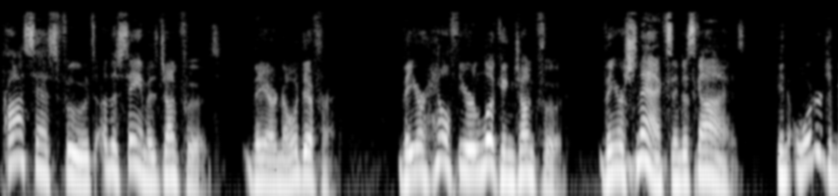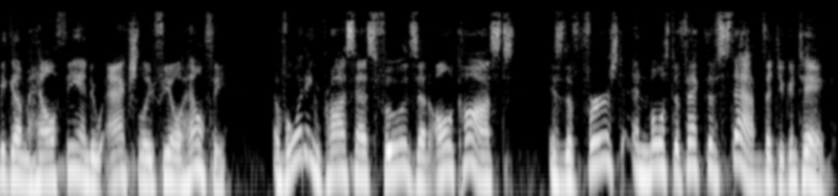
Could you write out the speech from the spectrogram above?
Processed foods are the same as junk foods. They are no different. They are healthier looking junk food. They are snacks in disguise. In order to become healthy and to actually feel healthy, avoiding processed foods at all costs is the first and most effective step that you can take.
